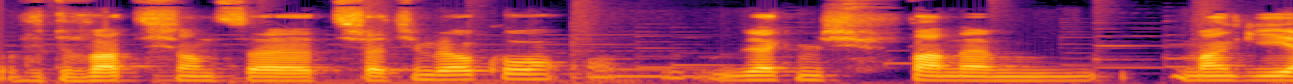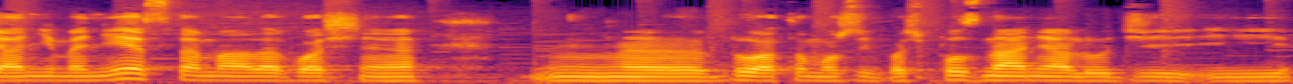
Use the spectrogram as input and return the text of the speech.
w 2003 roku. Jakimś fanem magii anime nie jestem, ale właśnie mm, była to możliwość poznania ludzi i,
